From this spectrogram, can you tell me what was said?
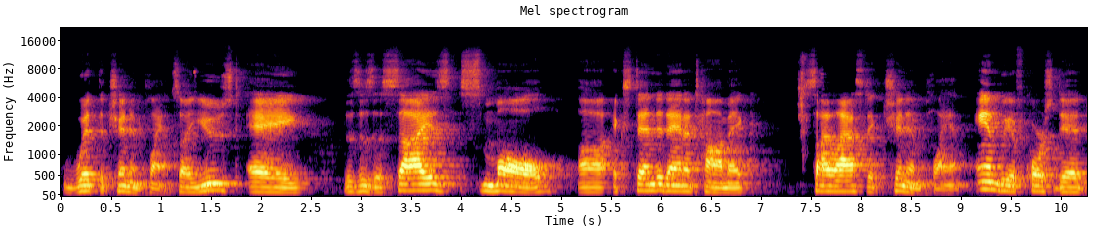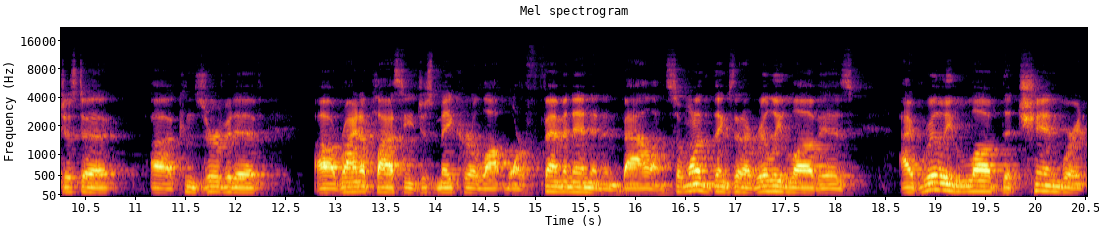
with the chin implant. So I used a, this is a size small, uh, extended anatomic silastic chin implant. And we, of course, did just a, a conservative uh, rhinoplasty, just make her a lot more feminine and in balance. So one of the things that I really love is I really love the chin where it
